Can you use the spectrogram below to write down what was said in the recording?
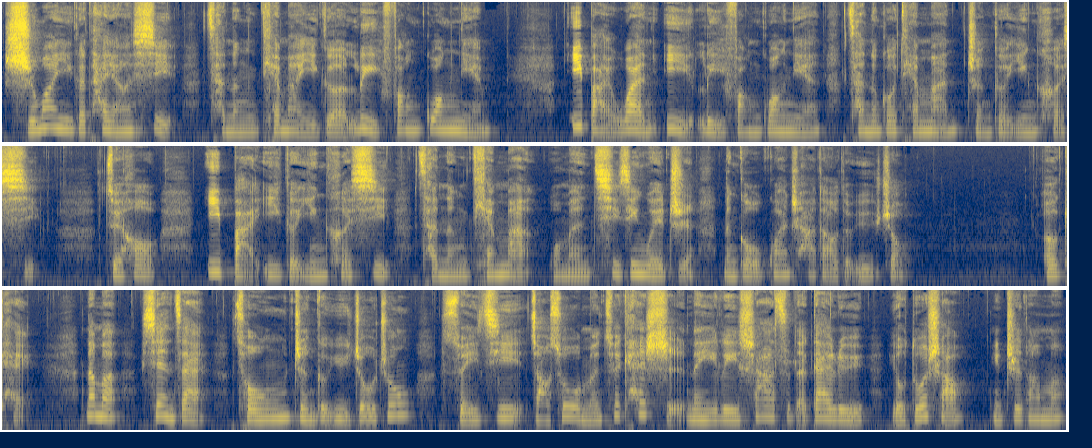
十万亿个太阳系才能填满一个立方光年，一百万亿立方光年才能够填满整个银河系，最后一百亿个银河系才能填满我们迄今为止能够观察到的宇宙。OK。那么现在，从整个宇宙中随机找出我们最开始那一粒沙子的概率有多少？你知道吗？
